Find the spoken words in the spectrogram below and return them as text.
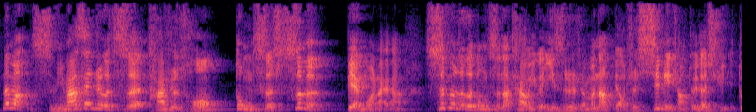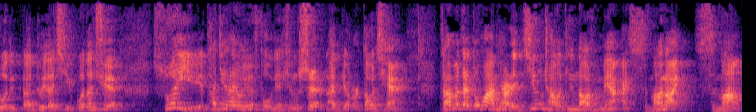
那么死密马赛这个词，它是从动词 sim 变过来的。swim 这个动词呢，它有一个意思是什么呢？表示心理上对得起、对呃对得起、过得去。所以它经常用于否定形式来表示道歉。咱们在动画片里经常听到什么呀？哎，smile, smile，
